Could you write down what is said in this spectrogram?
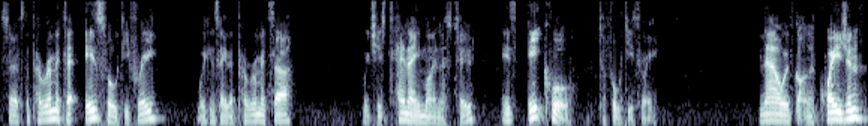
So if the perimeter is 43, we can say the perimeter, which is 10A minus 2, is equal to 43. Now we've got an equation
